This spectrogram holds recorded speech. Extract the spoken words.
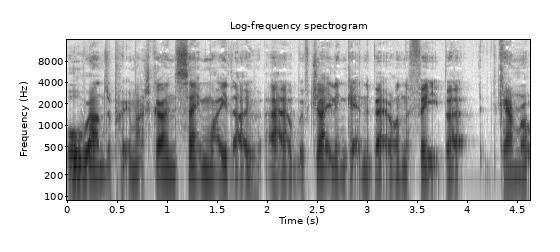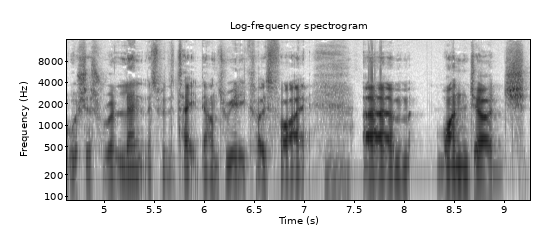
All rounds are pretty much going the same way though, uh, with Jalen getting the better on the feet, but Gamrot was just relentless with the takedowns. Really close fight. Mm. Um, one judge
